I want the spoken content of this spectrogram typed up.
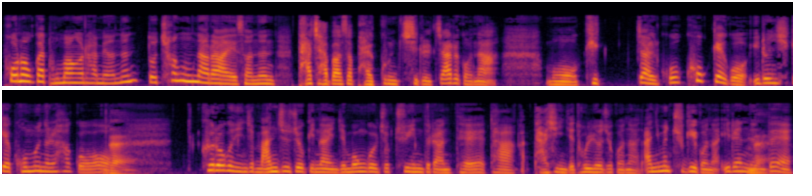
포로가 도망을 하면은 또 청나라에서는 다 잡아서 발꿈치를 자르거나 뭐 귀 짧고 코 깨고 이런 식의 고문을 하고 네. 그러고 이제 만주족이나 이제 몽골족 주인들한테 다 다시 이제 돌려주거나 아니면 죽이거나 이랬는데 네.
